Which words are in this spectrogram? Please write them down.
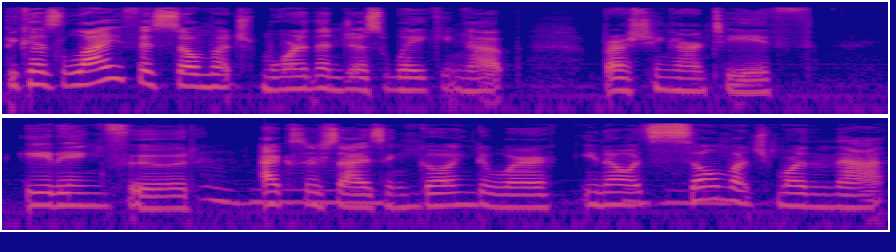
because life is so much more than just waking up brushing our teeth, eating food, mm-hmm. exercising, going to work. You know, mm-hmm. it's so mm-hmm. much more than that.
